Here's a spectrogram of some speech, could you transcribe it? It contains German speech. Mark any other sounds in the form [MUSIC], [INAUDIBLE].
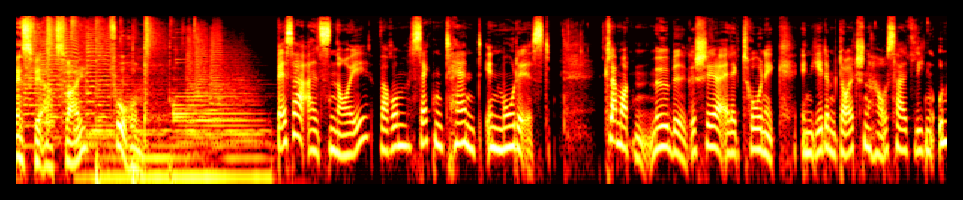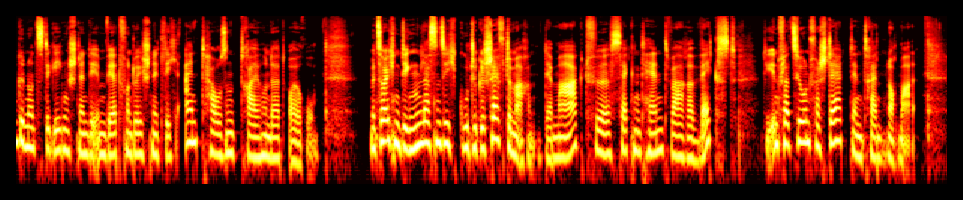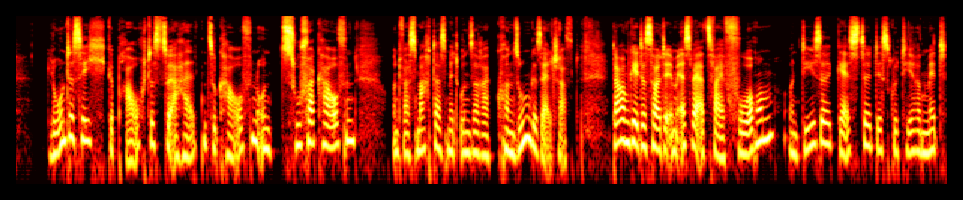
SWR 2 Forum Besser als neu, warum Secondhand in Mode ist. Klamotten, Möbel, Geschirr, Elektronik. In jedem deutschen Haushalt liegen ungenutzte Gegenstände im Wert von durchschnittlich 1300 Euro. Mit solchen Dingen lassen sich gute Geschäfte machen. Der Markt für Secondhand-Ware wächst. Die Inflation verstärkt den Trend nochmal. Lohnt es sich, Gebrauchtes zu erhalten, zu kaufen und zu verkaufen? Und was macht das mit unserer Konsumgesellschaft? Darum geht es heute im SWR2 Forum und diese Gäste diskutieren mit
